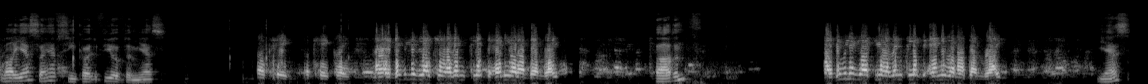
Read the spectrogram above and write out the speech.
well, yes, I have seen quite a few of them. Yes. Okay. Okay. Great. Now, I do believe like you haven't clicked any one of them, right? Pardon? I do believe like you haven't clicked any one of them, right? Yes.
